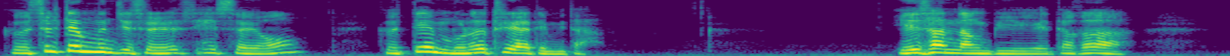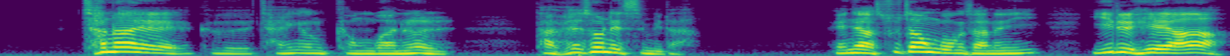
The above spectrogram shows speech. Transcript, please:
그 쓸데없는 짓을 했어요. 그 댐 무너뜨려야 됩니다. 예산 낭비에다가 천하의 그 자연 경관을 다 훼손했습니다. 왜냐 수자원공사는 이 일을 해야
